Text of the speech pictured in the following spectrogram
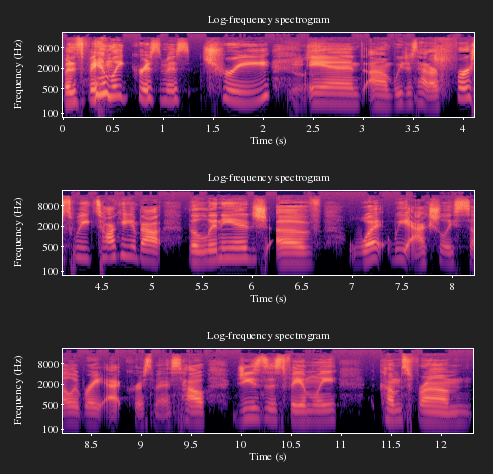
but it's family Christmas tree, Yes. and um, we just had our first week talking about the lineage of what we actually celebrate at Christmas. How Jesus' family comes from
